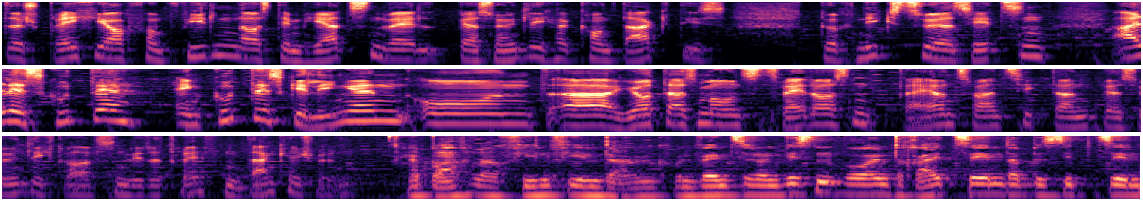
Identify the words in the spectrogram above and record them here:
da spreche ich auch von vielen aus dem Herzen, weil persönlicher Kontakt ist durch nichts zu ersetzen. Alles Gute, ein gutes Gelingen und äh, ja, dass wir uns 2023 dann persönlich draußen wieder treffen. Dankeschön. Herr Bachler, vielen, vielen Dank. Und wenn Sie dann wissen wollen, 13. bis 17.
